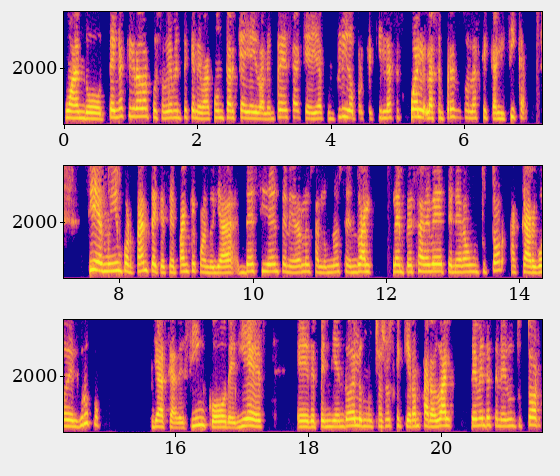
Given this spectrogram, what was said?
cuando tenga que graduar, pues obviamente que le va a contar que haya ido a la empresa, que haya cumplido, porque aquí las escuelas, las empresas son las que califican. Sí, es muy importante que sepan que cuando ya deciden tener a los alumnos en dual, la empresa debe tener a un tutor a cargo del grupo, ya sea de 5 o de 10, eh, dependiendo de los muchachos que quieran para dual, deben de tener un tutor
